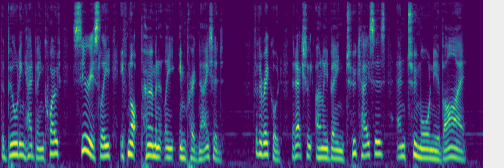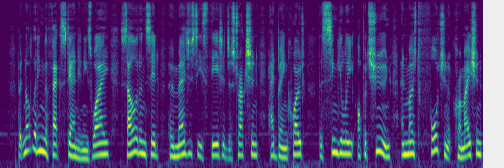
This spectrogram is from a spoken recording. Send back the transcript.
the building had been, quote, seriously, if not permanently, impregnated. For the record, there'd actually only been two cases and two more nearby. But not letting the facts stand in his way, Saladin said Her Majesty's theatre destruction had been, quote, the singularly opportune and most fortunate cremation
